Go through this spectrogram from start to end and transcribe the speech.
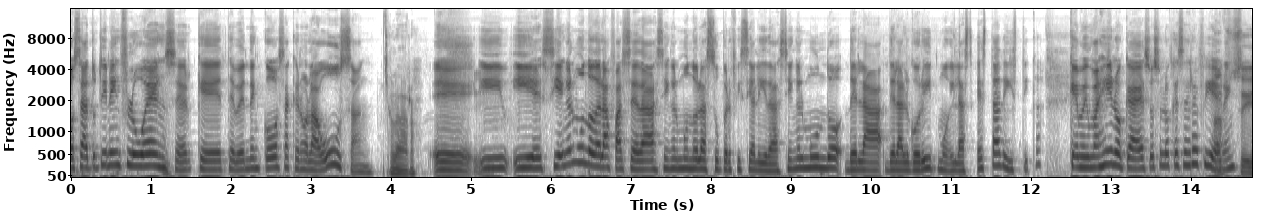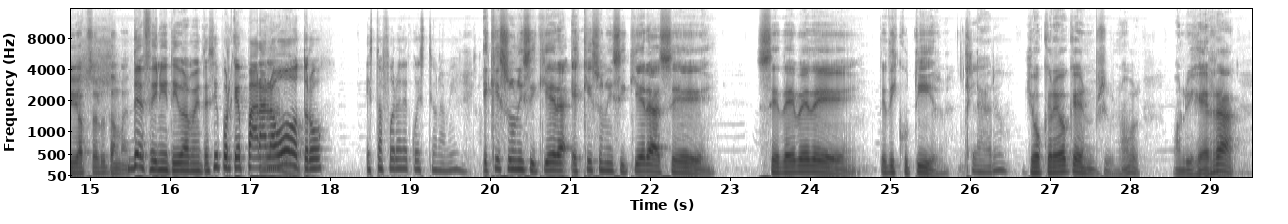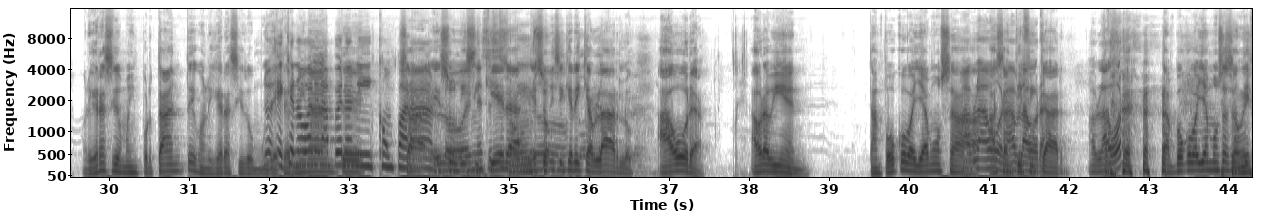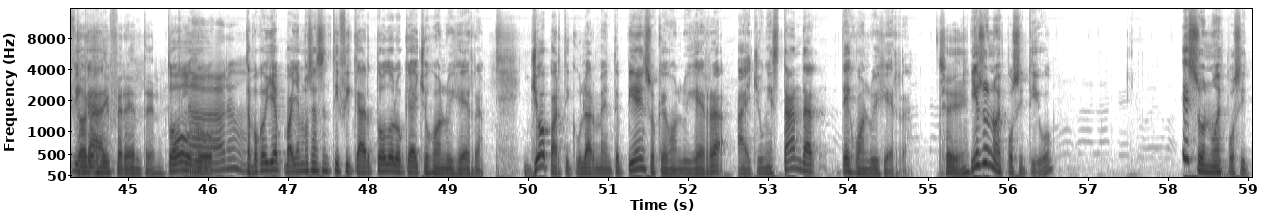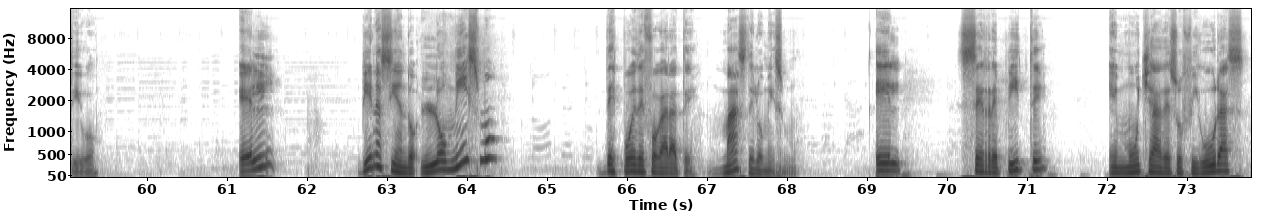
O sea, tú tienes influencers que te venden cosas que no la usan. Claro. Eh, y, y eh, si en el mundo de la falsedad, si en el mundo de la superficialidad, si en el mundo de la, del algoritmo y las estadísticas, que me imagino que a eso es a lo que se refieren, Ah, sí, absolutamente. definitivamente sí, porque para lo otro está fuera de cuestionamiento. Es que eso ni siquiera, es que eso ni siquiera se, se debe de, de discutir. Claro. Yo creo que no, Juan Luis Guerra, Juan Luis Guerra ha sido más importante, Juan Luis Guerra ha sido muy No, es que no vale la pena ni compararlo eso ni siquiera, eso ni siquiera hay que hablarlo. Ahora, ahora bien, tampoco vayamos a, Habla a ahora, habla santificar. ahora. Habla ahora. Tampoco vayamos a Son historias santificar diferentes. todo. Claro. Tampoco ya- vayamos a santificar todo lo que ha hecho Juan Luis Guerra. Yo particularmente pienso que Juan Luis Guerra ha hecho un estándar de Juan Luis Guerra. Sí. Y eso no es positivo. Eso no es positivo. Él viene haciendo lo mismo después de Fogarate. Más de lo mismo. Él se repite en muchas de sus figuras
